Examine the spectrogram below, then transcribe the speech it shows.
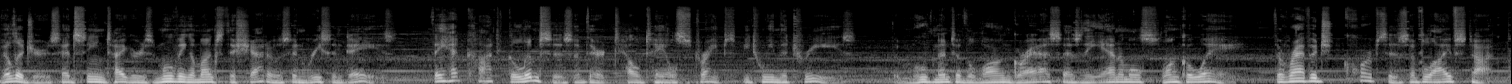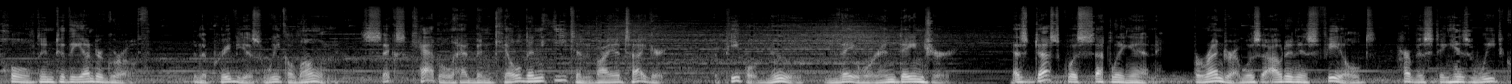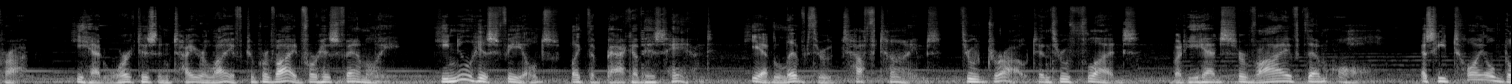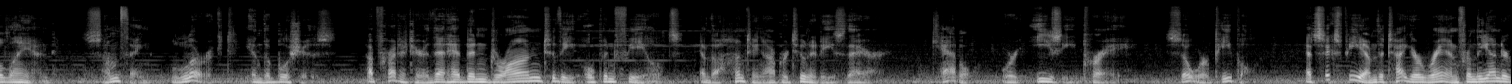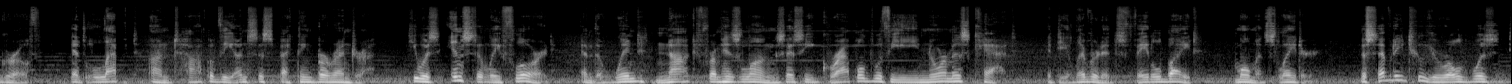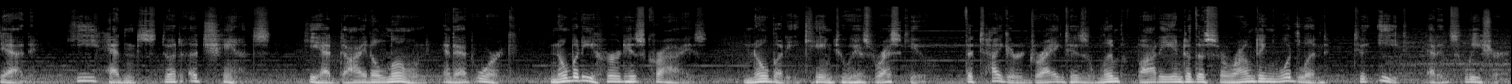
Villagers had seen tigers moving amongst the shadows in recent days. They had caught glimpses of their telltale stripes between the trees, the movement of the long grass as the animals slunk away, the ravaged corpses of livestock pulled into the undergrowth. In the previous week alone, six cattle had been killed and eaten by a tiger. The people knew they were in danger. As dusk was settling in, Birendra was out in his fields harvesting his wheat crop. He had worked his entire life to provide for his family. He knew his fields like the back of his hand. He had lived through tough times, through drought and through floods, but he had survived them all. As he toiled the land, something lurked in the bushes, a predator that had been drawn to the open fields and the hunting opportunities there. Cattle were easy prey. so were people. At 6 p.m., the tiger ran from the undergrowth. It leapt on top of the unsuspecting Birendra. He was instantly floored, and the wind knocked from his lungs as he grappled with the enormous cat. It delivered its fatal bite moments later. The 72 year old was dead. He hadn't stood a chance. He had died alone and at work. Nobody heard his cries. Nobody came to his rescue. The tiger dragged his limp body into the surrounding woodland to eat at its leisure.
